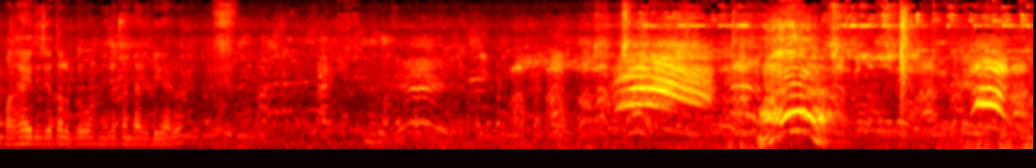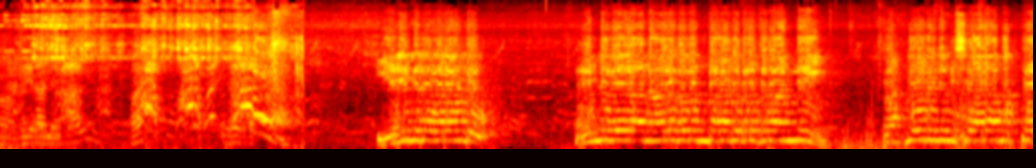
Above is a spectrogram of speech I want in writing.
మొత్తం పదహైదు జతలు బ్రో నీలకంఠారెడ్డి గారు ఆ! ఎనిమిదవ రౌండ్ రెండు వేల నాలుగు వందల అడుగుల దూరాన్ని పద్మూడు నిమిషాల ముప్పై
